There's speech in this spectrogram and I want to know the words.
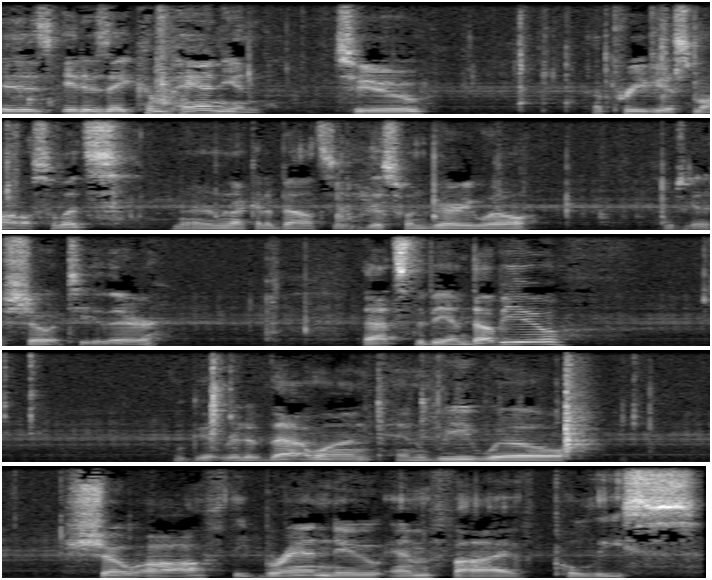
is it is a companion to a previous model. So let's, I'm not going to balance it, this one very well. I'm just going to show it to you there. That's the BMW. We'll get rid of that one and we will show off the brand new M5 Police.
